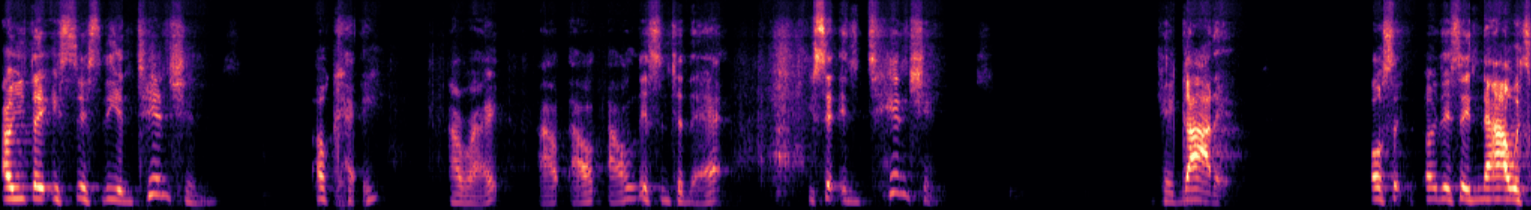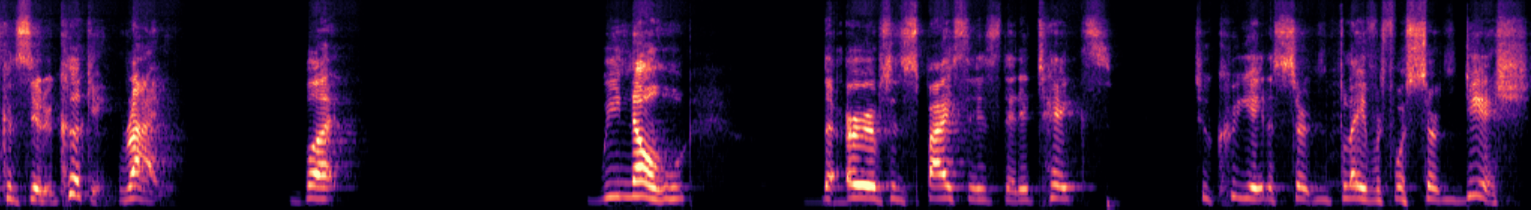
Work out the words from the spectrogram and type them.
Oh, you think it's it's the intentions? Okay, all right. I'll I'll I'll listen to that. You said intentions. Okay, got it. Oh, so oh, they say now it's considered cooking, right? But we know the herbs and spices that it takes to create a certain flavor for a certain dish.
